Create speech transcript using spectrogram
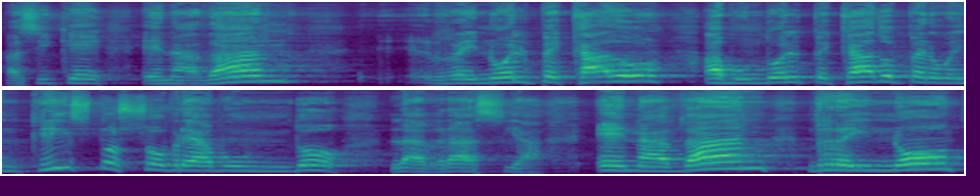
Así que en Adán reinó el pecado, abundó el pecado, pero en Cristo sobreabundó la gracia. En Adán reinó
